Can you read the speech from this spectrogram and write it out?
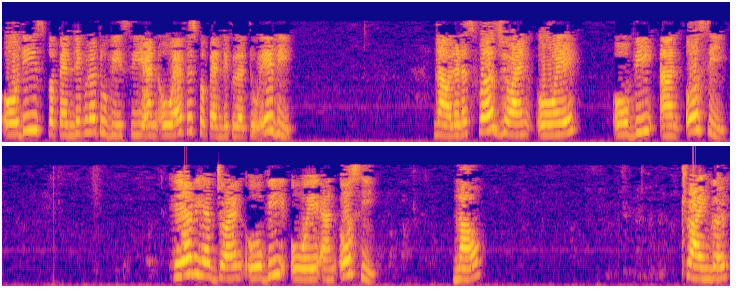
OD is perpendicular to BC and OF is perpendicular to AB. Now let us first join OA, OB and OC. Here we have joined OB, OA and OC. Now, triangle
